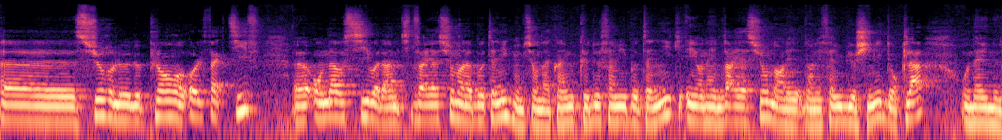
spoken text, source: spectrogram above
euh, sur le, plan olfactif. Euh, on a aussi voilà, une petite variation dans la botanique, même si on a quand même que deux familles botaniques, et on a une variation dans les, familles biochimiques. Donc là, on a une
